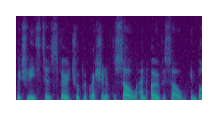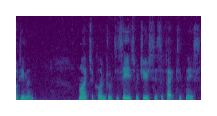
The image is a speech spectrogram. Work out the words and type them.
which leads to the spiritual progression of the soul and oversoul embodiment. Mitochondrial disease reduces effectiveness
